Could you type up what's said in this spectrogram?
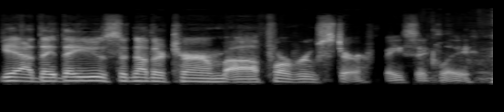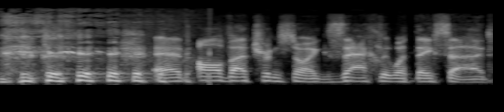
yeah, they they used another term uh, for rooster, basically, and all veterans know exactly what they said.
